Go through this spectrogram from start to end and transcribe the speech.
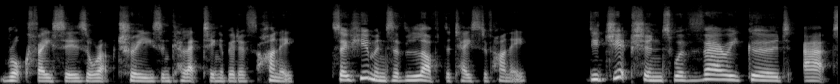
rock faces or up trees and collecting a bit of honey. So humans have loved the taste of honey. The Egyptians were very good at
